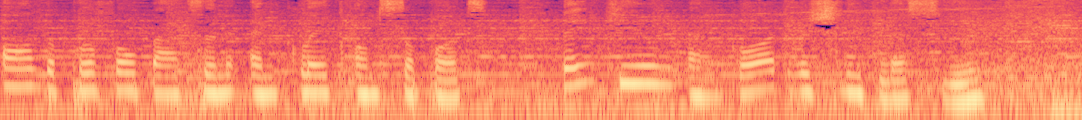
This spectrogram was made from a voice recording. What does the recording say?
on the profile button and click on support. Thank you and God richly bless you.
